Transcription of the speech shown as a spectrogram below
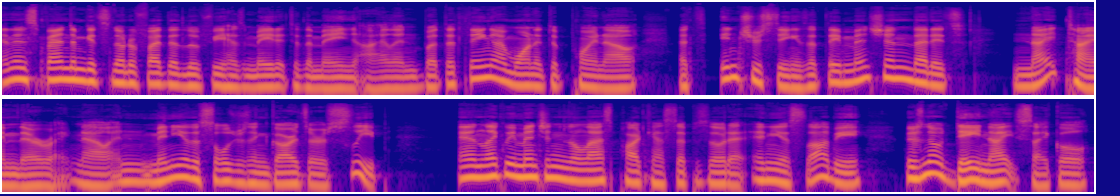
And then Spandam gets notified that Luffy has made it to the main island. But the thing I wanted to point out that's interesting is that they mentioned that it's nighttime there right now, and many of the soldiers and guards are asleep. And like we mentioned in the last podcast episode at Enies Lobby, there's no day night cycle.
